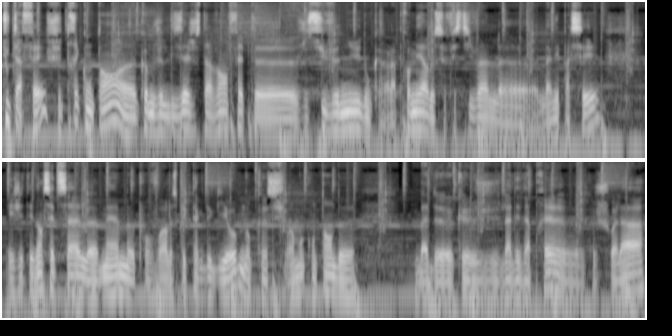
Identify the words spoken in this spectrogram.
Tout à fait, je suis très content. Euh, Comme je le disais juste avant, en fait, euh, je suis venu donc à la première de ce festival euh, l'année passée et j'étais dans cette salle même pour voir le spectacle de Guillaume. Donc, euh, je suis vraiment content de, bah, de que l'année d'après euh, que je sois là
